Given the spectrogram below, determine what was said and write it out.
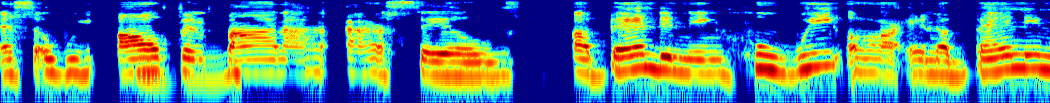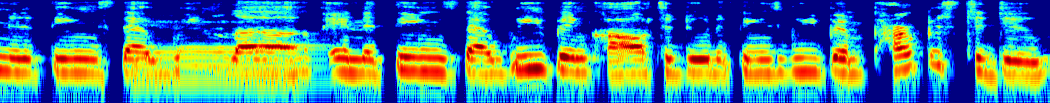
And so we often mm-hmm. find our, ourselves abandoning who we are and abandoning the things that yeah. we love and the things that we've been called to do, the things we've been purposed to do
